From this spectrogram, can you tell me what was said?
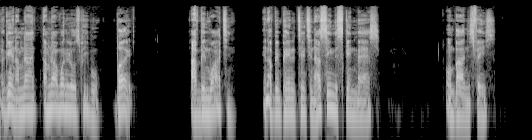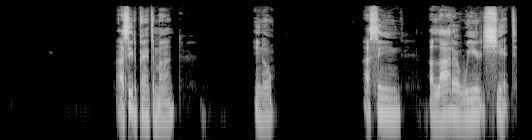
again, I'm not I'm not one of those people, but I've been watching and I've been paying attention. I've seen the skin mask on Biden's face. I see the pantomime. You know, I seen a lot of weird shit.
